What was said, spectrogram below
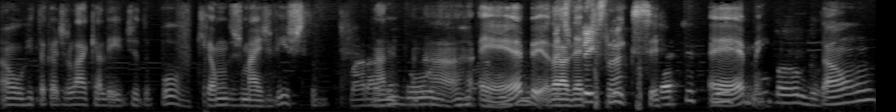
ah, o Rita Cadillac, a Lady do Povo, que é um dos mais vistos, na- Maravilhoso. na- é, maravilhoso. na Netflix, né? Netflix. É, bem. Então,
